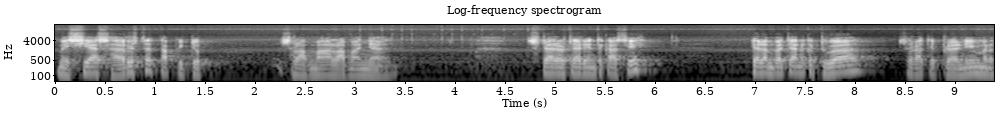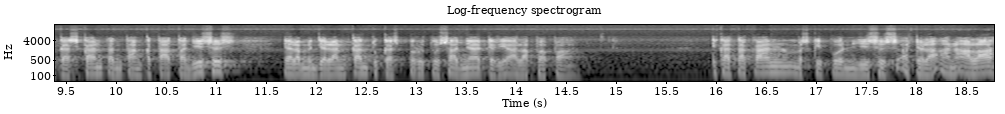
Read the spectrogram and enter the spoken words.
Mesias harus tetap hidup selama-lamanya. Saudara-saudari yang terkasih, dalam bacaan kedua, surat Ibrani menegaskan tentang ketaatan Yesus dalam menjalankan tugas perutusannya dari Allah Bapa. Dikatakan meskipun Yesus adalah anak Allah,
